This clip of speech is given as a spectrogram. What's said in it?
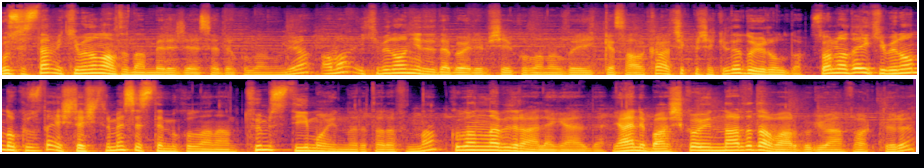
Bu sistem 2016'dan beri CS'de kullanılıyor ama 2017'de böyle bir şey kullanıldığı ilk kez halka açık bir şekilde duyuruldu. Sonra da 2019'da eşleştirme sistemi kullanan tüm Steam oyunları tarafından kullanılabilir hale geldi. Yani başka oyunlarda da var bu güven faktörü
